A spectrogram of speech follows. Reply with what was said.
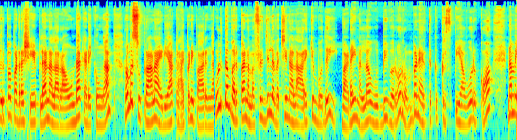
விருப்பப்படுற ஷேப்பில் நல்லா ரவுண்டாக கிடைக்குங்க. ரொம்ப சூப்பரான ஐடியா ட்ரை பண்ணி பாருங்கள் உளுத்தம் பருப்பை நம்ம ஃப்ரிட்ஜில் வச்சு நல்லா அரைக்கும் போது வடை நல்லா உப்பி வரும். ரொம்ப நேரத்துக்கு கிறிஸ்பியாகவும் இருக்கும். நம்ம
